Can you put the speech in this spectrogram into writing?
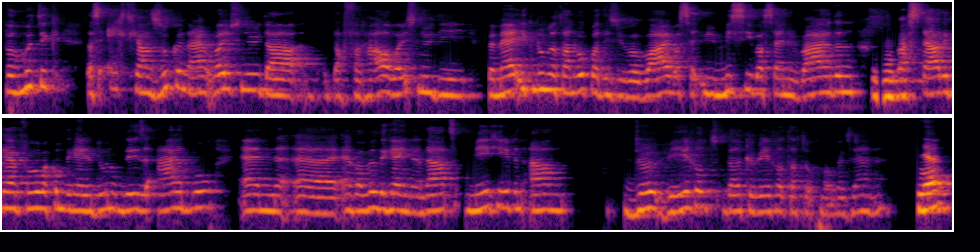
vermoed ik, dat is echt gaan zoeken naar wat is nu dat, dat verhaal, wat is nu die, bij mij, ik noem dat dan ook, wat is uw why, wat zijn uw missie, wat zijn uw waarden, mhm. waar sta jij voor, wat kom jij doen op deze aardbol? En, uh, en wat wilde jij inderdaad meegeven aan de wereld, welke wereld dat ook mogen zijn. Hè? Ja,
